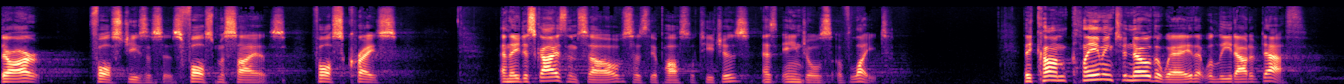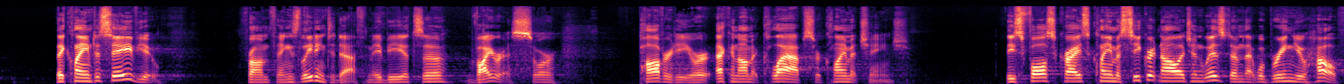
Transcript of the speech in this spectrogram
There are false Jesuses, false Messiahs, false Christs, and they disguise themselves, as the apostle teaches, as angels of light. They come claiming to know the way that will lead out of death. They claim to save you from things leading to death. Maybe it's a virus or poverty or economic collapse or climate change. These false Christs claim a secret knowledge and wisdom that will bring you health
